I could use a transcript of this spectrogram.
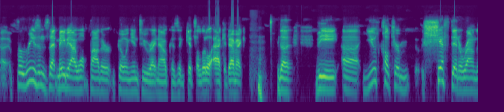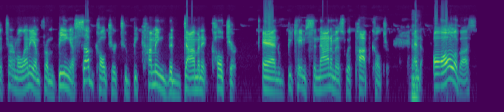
uh, for reasons that maybe I won't bother going into right now because it gets a little academic, the the uh, youth culture shifted around the turn of millennium from being a subculture to becoming the dominant culture, and became synonymous with pop culture. Yeah. And all of us,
